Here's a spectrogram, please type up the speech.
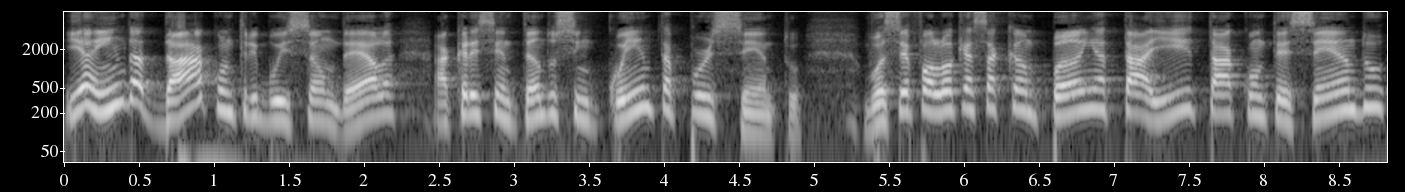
e ainda dá a contribuição dela, acrescentando 50%. Você falou que essa campanha está aí, está acontecendo.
